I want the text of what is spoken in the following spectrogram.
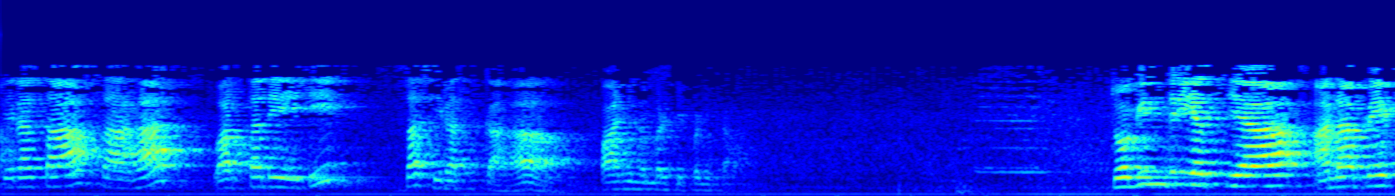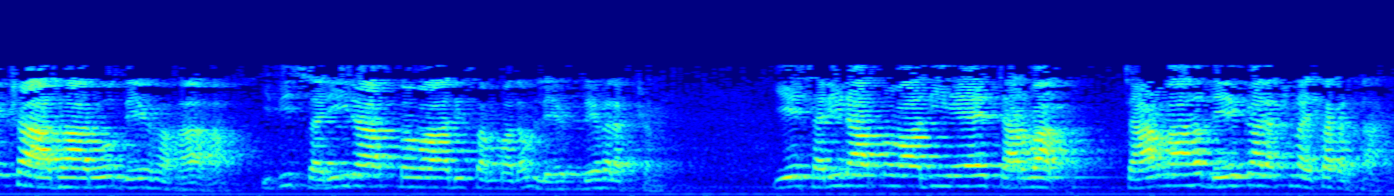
शिरसा साह वर्तदे सशिरस्क पाँच नंबर टिप्पणी का। त्वगिंद्रिय अनपेक्ष आधारो देह इति शरीरात्मवादी सम्मतम देह लक्षण ये शरीरात्मवादी है चारवाक चारवाह देह का लक्षण ऐसा करता है।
